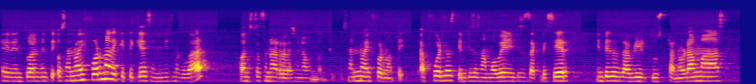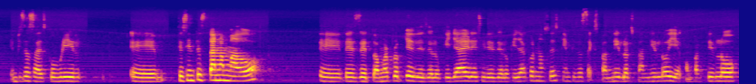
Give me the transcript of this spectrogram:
eventualmente, o sea, no hay forma de que te quedes en el mismo lugar cuando estás en una relación abundante. O sea, no hay forma. Te, a fuerzas te empiezas a mover, empiezas a crecer, empiezas a abrir tus panoramas, empiezas a descubrir, eh, te sientes tan amado eh, desde tu amor propio y desde lo que ya eres y desde lo que ya conoces que empiezas a expandirlo, expandirlo y a compartirlo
